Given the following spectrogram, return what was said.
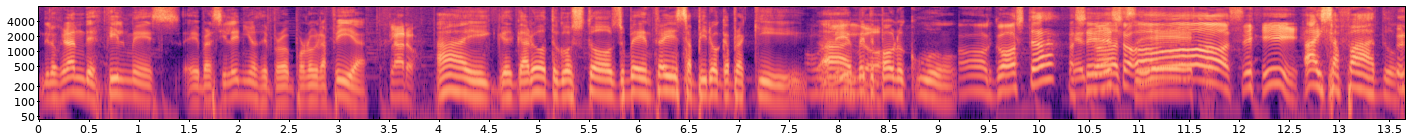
de los grandes filmes eh, brasileños de pornografía. Claro. Ay, garoto gostoso, ven, trae esa piroca para aquí. Oh, Ay, lindo. mete pau no culo. Oh, ¿Gosta? ¿Hace Eh, eso? ¡Oh, sí! Ay, zafado.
